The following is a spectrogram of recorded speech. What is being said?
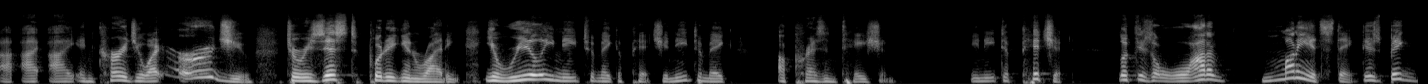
I, I encourage you, I urge you to resist putting in writing. You really need to make a pitch. You need to make a presentation. You need to pitch it. Look, there's a lot of money at stake. There's big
